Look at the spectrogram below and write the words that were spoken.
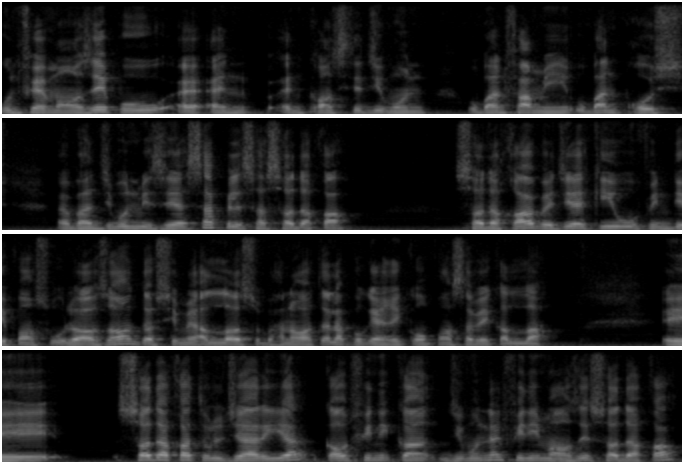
On fait manger pour euh, une, une, quantité de monde, ou une famille, ou une proche ben dimoun misère, ça s'appelle ça sadaqa. Sadaqa veut dire qu'il fait une dépense ou l'argent chemin Allah subhanahu wa ta'ala pour gagner récompense avec Allah. Et sadaqatul jariya, quand finit, quand dimoun finit manger sadaqa,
